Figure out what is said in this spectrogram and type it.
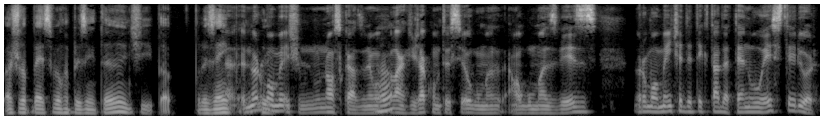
a JBS ver um representante, por exemplo? É, normalmente, no nosso caso, né? Vou uhum. falar que já aconteceu algumas, algumas vezes normalmente é detectado até no exterior.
